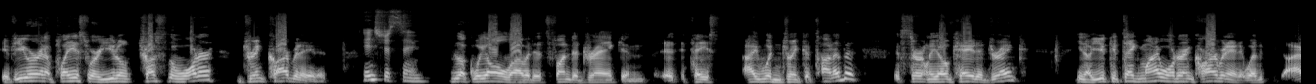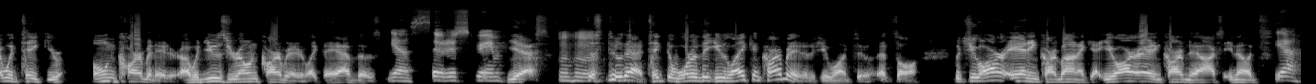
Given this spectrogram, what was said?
if you are in a place where you don't trust the water, drink carbonated. Interesting. Look, we all love it. It's fun to drink and it, it tastes. I wouldn't drink a ton of it. It's certainly okay to drink, you know, you could take my water and carbonate it with, I would take your own carbonator. I would use your own carbonator, like they have those. Yes, Soda Stream. Yes, mm-hmm. just do that. Take the water that you like and carbonate it if you want to. That's all. But you are adding carbonic. You are adding carbon dioxide. You know, it's. Yeah.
